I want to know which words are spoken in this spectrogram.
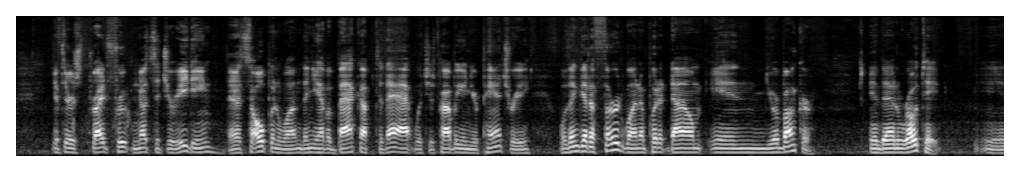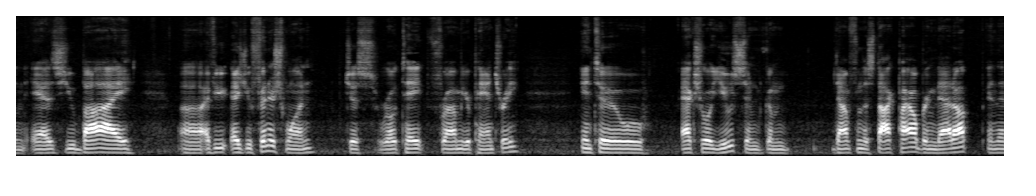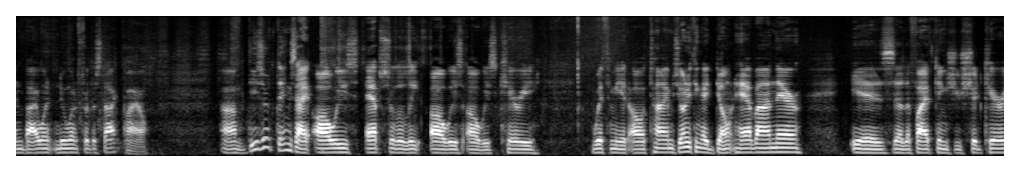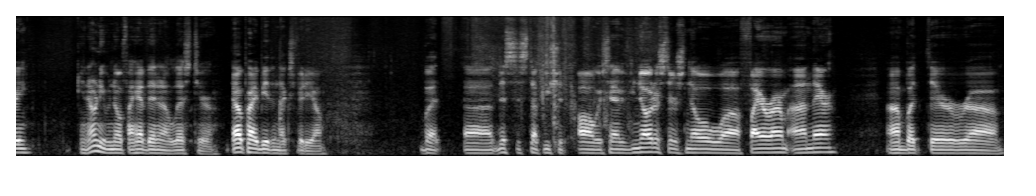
if there's dried fruit and nuts that you're eating, that's the open one, then you have a backup to that, which is probably in your pantry. Well, then get a third one and put it down in your bunker and then rotate. And as you buy, uh, if you as you finish one, just rotate from your pantry into actual use and come down from the stockpile, bring that up, and then buy one new one for the stockpile. Um, these are things I always, absolutely, always, always carry with me at all times. The only thing I don't have on there is uh, the five things you should carry. And I don't even know if I have that in a list here. That'll probably be the next video. But uh, this is stuff you should always have. If you notice, there's no uh, firearm on there. Uh, but there, uh,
